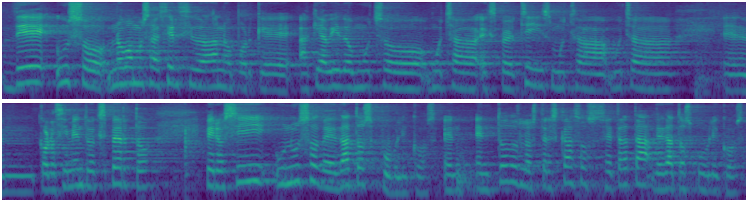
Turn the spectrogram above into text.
de uso, no vamos a decir ciudadano porque aquí ha habido mucho, mucha expertise, mucha, mucha em, conocimiento experto, pero sí un uso de datos públicos. En, en todos los tres casos se trata de datos públicos.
